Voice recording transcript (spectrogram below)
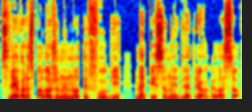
Слева расположены ноты фуги, написанные для трех голосов.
